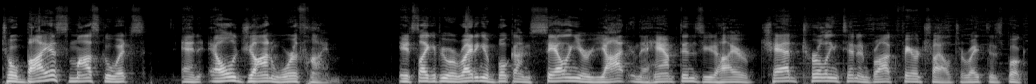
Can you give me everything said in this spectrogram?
Tobias Moskowitz, and L. Jon Wertheim. It's like if you were writing a book on sailing your yacht in the Hamptons, you'd hire Chad Turlington and Brock Fairchild to write this book.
